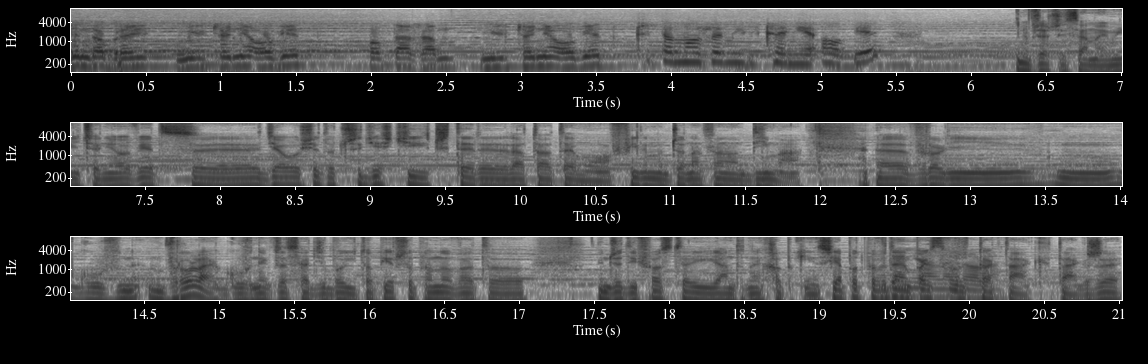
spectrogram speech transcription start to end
Dzień dobry, milczenie owiec. Powtarzam, milczenie owiec. Czy to może milczenie owiec? W rzeczy samej Milczenie Owiec e, działo się to 34 lata temu. Film Jonathana Dima e, w roli mm, główne, w rolach głównych w zasadzie, bo i to pierwszoplanowa to Jodie Foster i Anthony Hopkins. Ja podpowiadałem Genialne Państwu, że role. tak, tak, tak, że,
